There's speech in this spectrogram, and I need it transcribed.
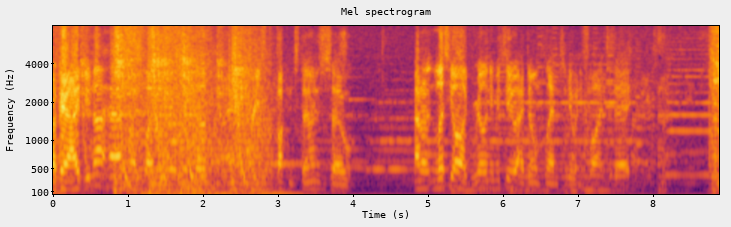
Okay, I do not have my flight controls hooked up, and I am pretty fucking stones, so I don't. Unless y'all like really need me to, I don't plan to do any flying today. Sorry,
